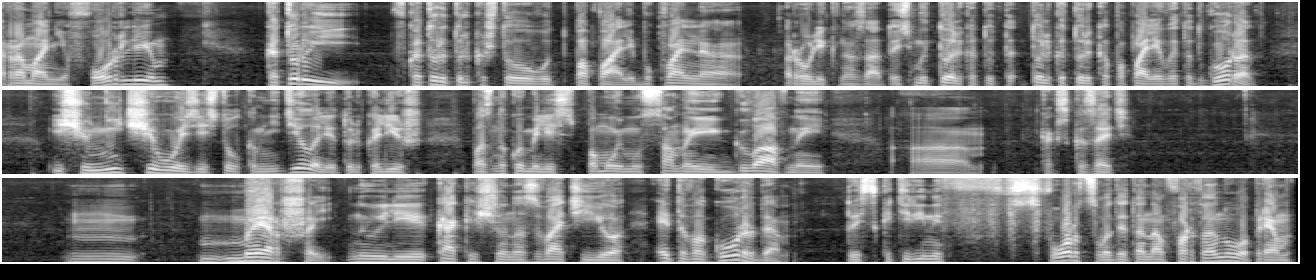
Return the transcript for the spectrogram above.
Романе Форли, который, в который только что вот попали, буквально ролик назад. То есть мы только-только попали в этот город, еще ничего здесь толком не делали, только лишь познакомились, по-моему, с самой главной, э, как сказать, мэршей, ну или как еще назвать ее, этого города, то есть с Катериной Сфорц, вот это нам фартануло, прям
